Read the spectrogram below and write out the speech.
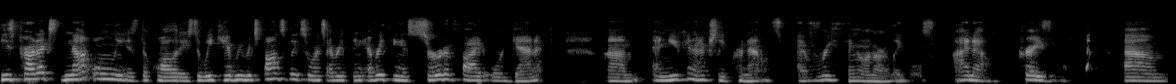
These products not only is the quality, so we can we responsibly source everything. Everything is certified organic. Um, and you can actually pronounce everything on our labels. I know, crazy. Um,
